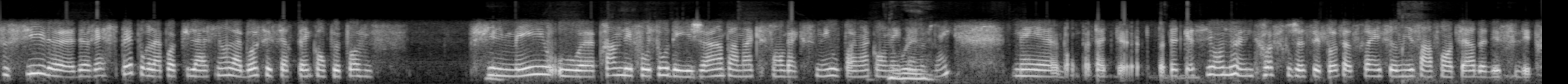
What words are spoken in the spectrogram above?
souci de, de respect pour la population là-bas, c'est certain qu'on peut pas filmer ou euh, prendre des photos des gens pendant qu'ils sont vaccinés ou pendant qu'on Oui. intervient. Mais euh, bon, peut-être que peut-être que si on a une offre, je sais pas, ça sera Infirmiers sans frontières de décider tout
